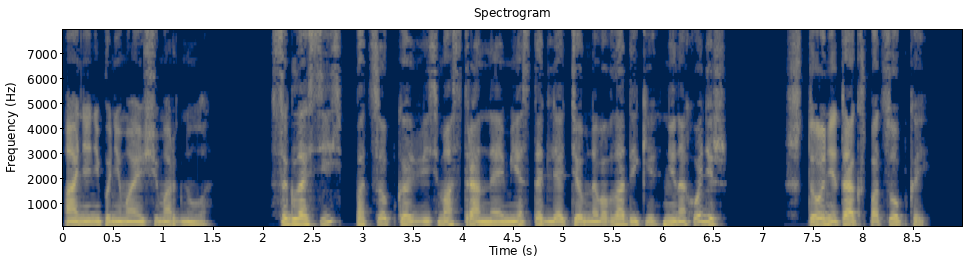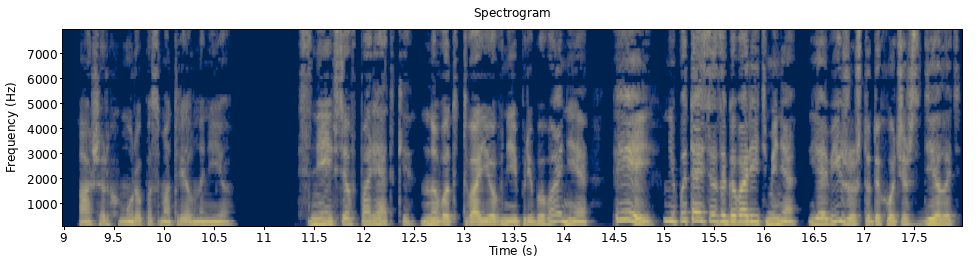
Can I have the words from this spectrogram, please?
Аня непонимающе моргнула. «Согласись, подсобка — весьма странное место для темного владыки, не находишь?» «Что не так с подсобкой?» Ашер хмуро посмотрел на нее. «С ней все в порядке, но вот твое в ней пребывание... Эй, не пытайся заговорить меня, я вижу, что ты хочешь сделать!»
